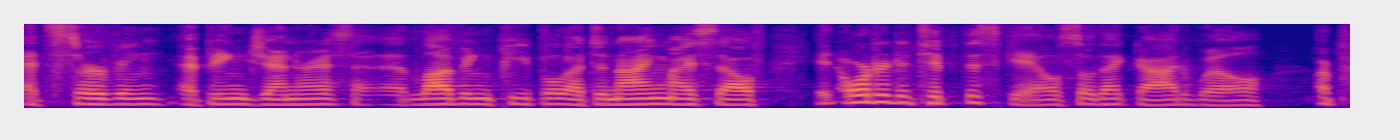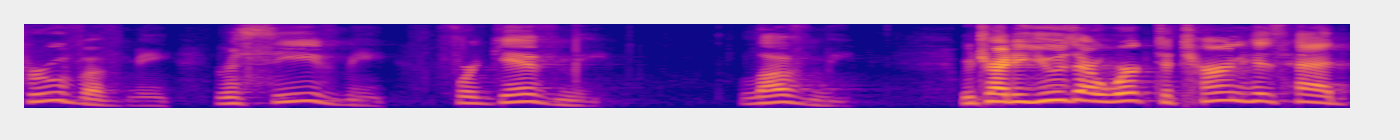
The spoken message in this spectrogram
at serving, at being generous, at loving people, at denying myself, in order to tip the scale so that God will approve of me, receive me, forgive me, love me. We try to use our work to turn his head,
